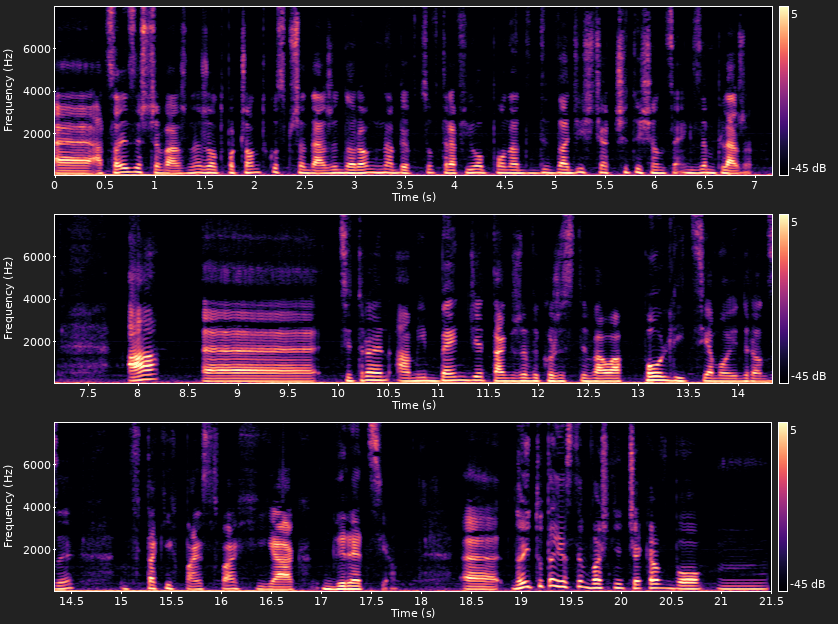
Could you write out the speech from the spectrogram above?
E, a co jest jeszcze ważne, że od początku sprzedaży do rąk nabywców trafiło ponad 23 tysiące egzemplarzy. A e, Citroen Ami będzie także wykorzystywała policja, moi drodzy, w takich państwach jak Grecja. E, no i tutaj jestem właśnie ciekaw, bo mm,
